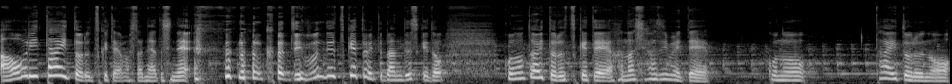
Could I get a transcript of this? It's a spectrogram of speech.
煽りタイトルつけちゃいましたね、私ね。なんか自分でつけといてなんですけど、このタイトルつけて話し始めて、このタイトルの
